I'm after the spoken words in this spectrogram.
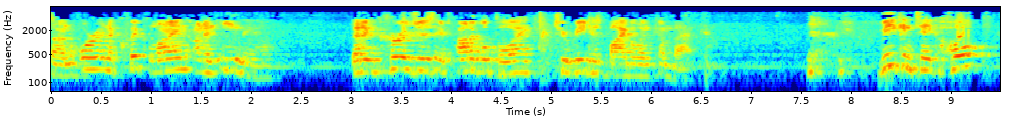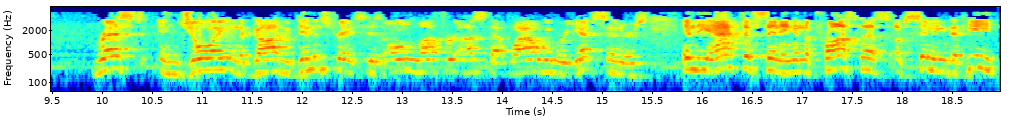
son, or in a quick line on an email that encourages a prodigal boy to read his Bible and come back. We can take hope, rest, and joy in the God who demonstrates his own love for us that while we were yet sinners, in the act of sinning, in the process of sinning, that he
